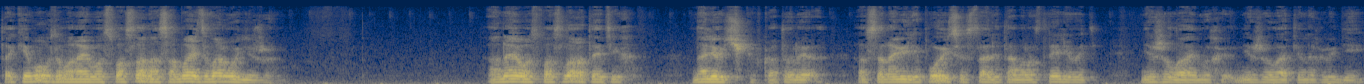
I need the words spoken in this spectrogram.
таким образом она его спасла, она сама из Воронежа. Она его спасла от этих налетчиков, которые остановили поезд и стали там расстреливать нежелаемых, нежелательных людей.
